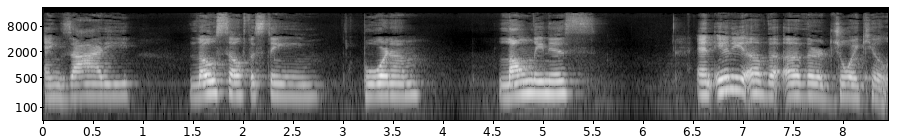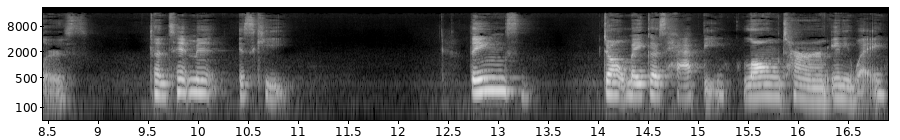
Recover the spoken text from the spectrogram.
anxiety, low self esteem, boredom, loneliness, and any of the other joy killers. Contentment is key. Things don't make us happy long term anyway.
